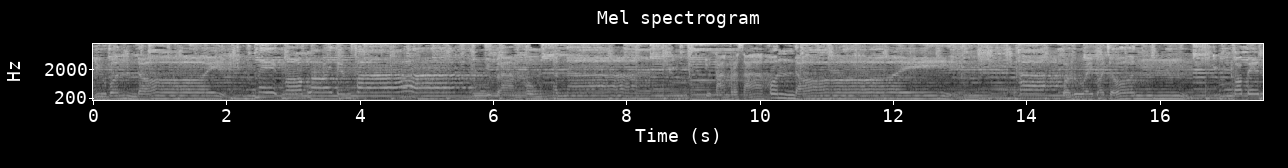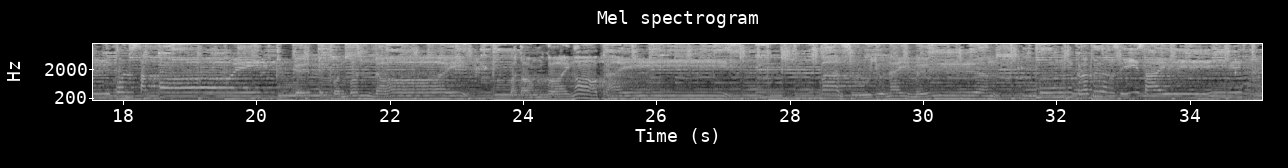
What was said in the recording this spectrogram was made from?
อยู่บนดอยเมฆหมอกลอยเต็มฟ้า อยู่กลางพงพนา อยู่ตามประษาคนดอยถ้าบ่รวยบ่จน ก็เป็นคนสักอ้อยเกิดเป็นคนบนดอยบ่ต้องคอยง้อใครานสู่อยู่ในเมือง มุงกระเบื้องสีใส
